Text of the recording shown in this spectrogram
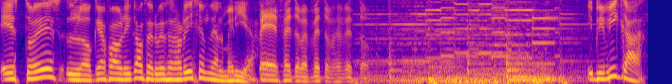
esto es lo que ha fabricado Cervezas Origen de Almería. Perfecto, perfecto, perfecto. Y Pipica,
